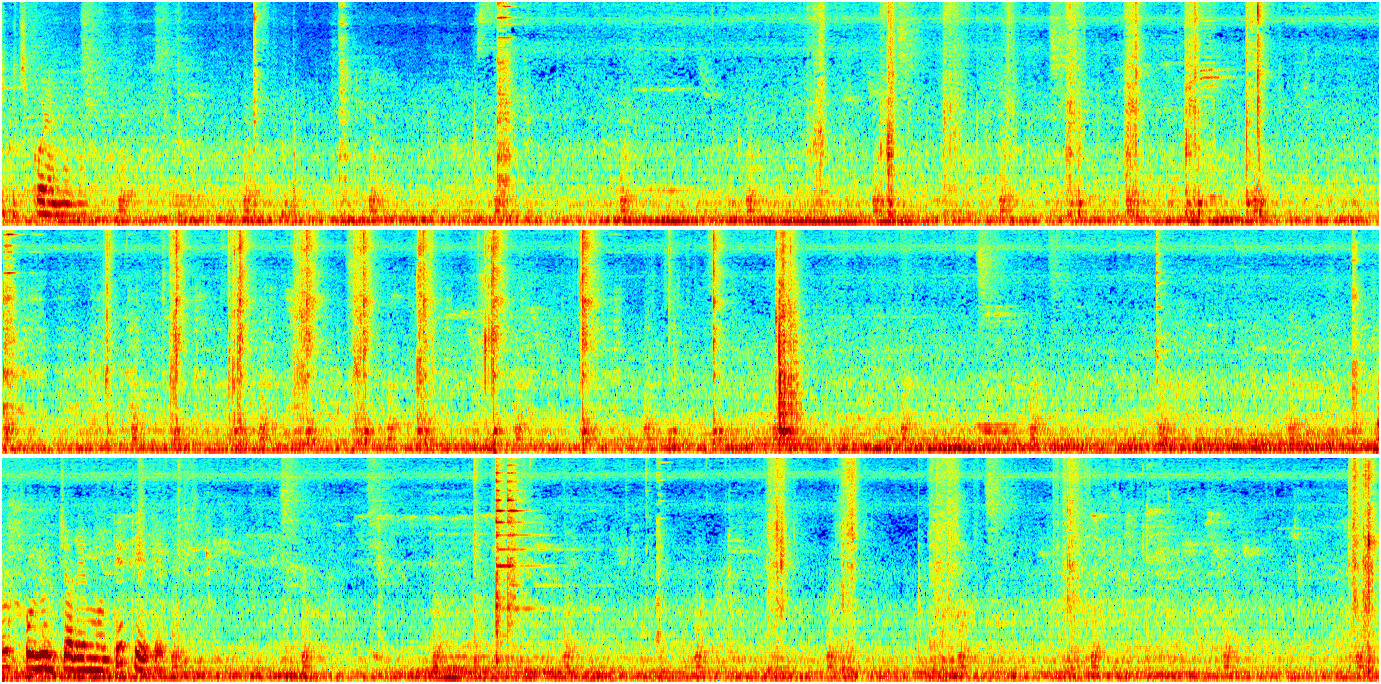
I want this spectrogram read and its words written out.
Cuci, cuci korang memang. হলুদ জলের মধ্যে দিয়ে দেবো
